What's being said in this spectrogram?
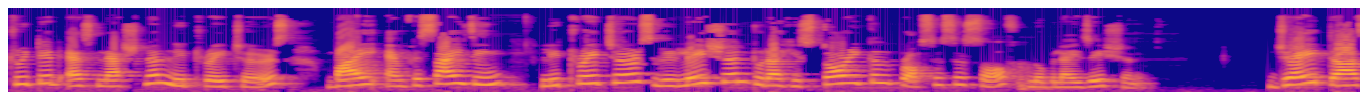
treated as national literatures by emphasizing literature's relation to the historical processes of globalization. Jay thus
